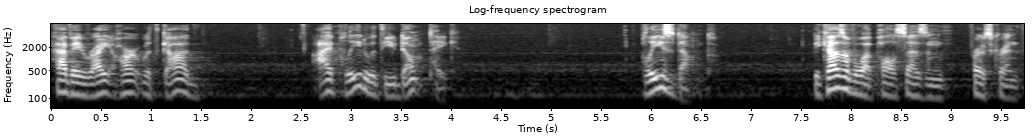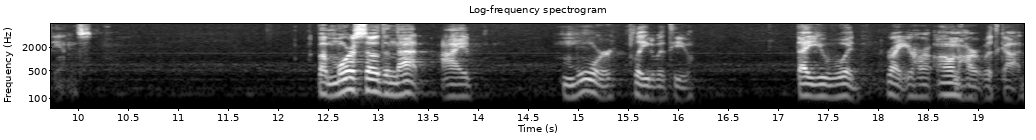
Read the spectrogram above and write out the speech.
have a right heart with God, I plead with you don't take. Please don't. Because of what Paul says in 1 Corinthians. But more so than that, I more plead with you that you would right your own heart with God.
